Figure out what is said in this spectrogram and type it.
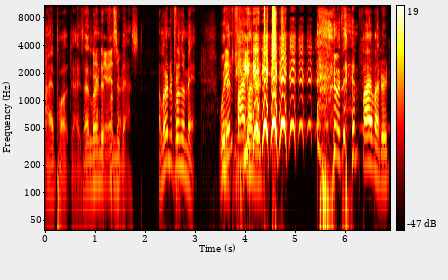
I apologize. I learned yeah, it from the all right. best. I learned it from the man. Within you. 500, within 500,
